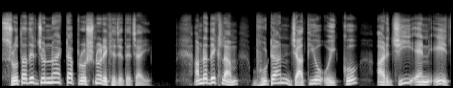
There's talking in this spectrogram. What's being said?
শ্রোতাদের জন্য একটা প্রশ্ন রেখে যেতে চাই। আমরা দেখলাম ভুটান জাতীয় ঐক্য আর জিএনএইচ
